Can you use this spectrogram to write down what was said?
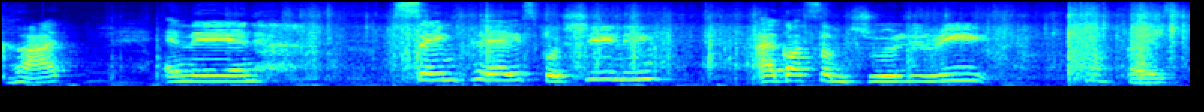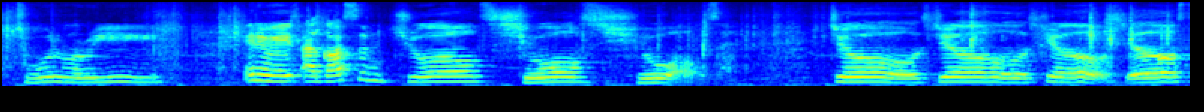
got. And then same place Foschini I got some jewelry. Oh, guys jewelry. Anyways i got some jewels jewels jewels. Jewels jewels jewels jewels.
